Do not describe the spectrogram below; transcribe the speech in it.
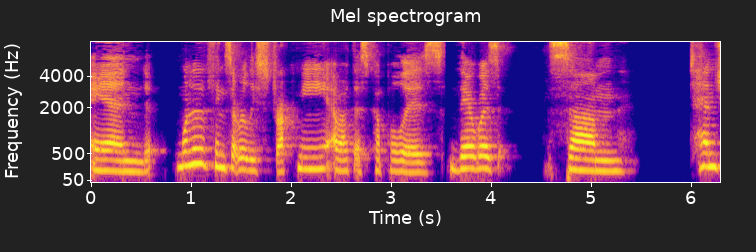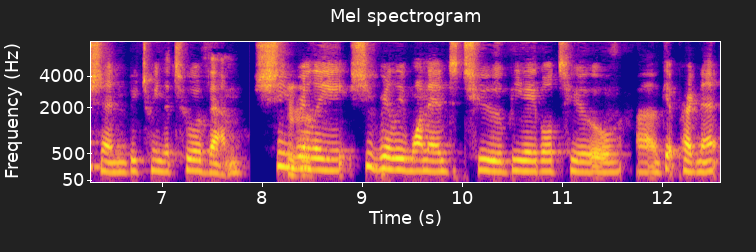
And one of the things that really struck me about this couple is there was some tension between the two of them. She mm-hmm. really she really wanted to be able to uh, get pregnant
